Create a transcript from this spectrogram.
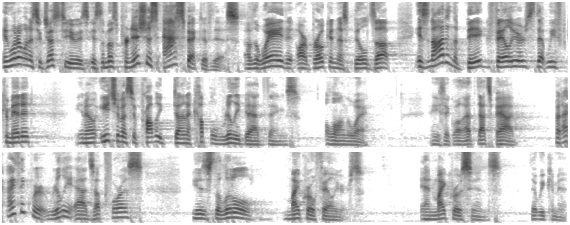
And what I want to suggest to you is, is the most pernicious aspect of this, of the way that our brokenness builds up, is not in the big failures that we've committed you know, each of us have probably done a couple really bad things along the way. And you think, well, that, that's bad. But I, I think where it really adds up for us is the little micro failures and micro sins that we commit.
